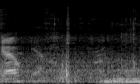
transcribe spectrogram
go? Yeah.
